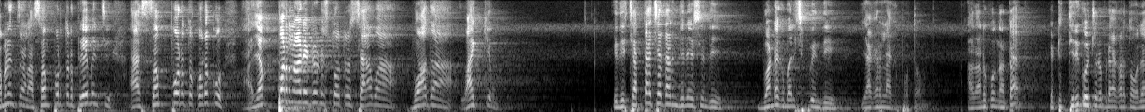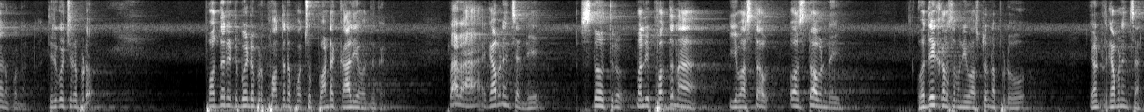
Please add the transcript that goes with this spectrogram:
గమనించాలి ఆ సంపూర్ణతను ప్రేమించి ఆ సంపూర్ణత కొరకు ఆ ఎంపర్లాడేటువంటి స్తోత్రం సేవ బోధ వాక్యం. ఇది చెత్త చెత్తాన్ని తినేసింది బొండకు మలిసిపోయింది ఎగరలేకపోతా. ఉంది అది అనుకుందంట ఇటు తిరిగి వచ్చినప్పుడు ఎగరతాంలే అనుకుందంట. తిరిగి వచ్చినప్పుడు పొద్దున ఇటు పోయేటప్పుడు పొద్దున కొంచెం బొండ ఖాళీ అవద్దు కానీ. రారా గమనించండి స్తోత్రం. మళ్ళీ పొద్దున ఈ వస్తా వస్తూ ఉండే ఉదయకాల సమయం ఈ వస్తున్నప్పుడు ఏమంటారు గమనించాలి.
